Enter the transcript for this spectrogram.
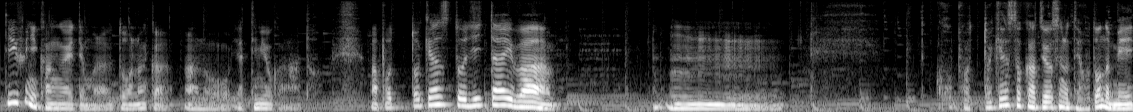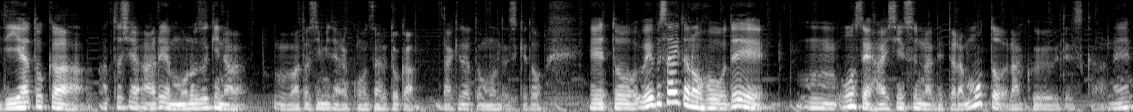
っていうふうに考えてもらうとなんかあのやってみようかなと。まあ、ポッドキャスト自体はうーんポッドキャスト活用するのってほとんどメディアとか、私あるいは物好きな私みたいなコンサルとかだけだと思うんですけど、えっ、ー、と、ウェブサイトの方で、うん、音声配信するなんて言ったらもっと楽ですからね。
